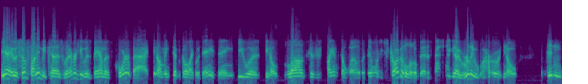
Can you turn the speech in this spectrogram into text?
Yeah, it was so funny because whenever he was Bama's quarterback, you know, I mean, typical like with anything, he was, you know, loved because he was playing so well. But then when he struggled a little bit, especially, you know, really, you know, didn't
